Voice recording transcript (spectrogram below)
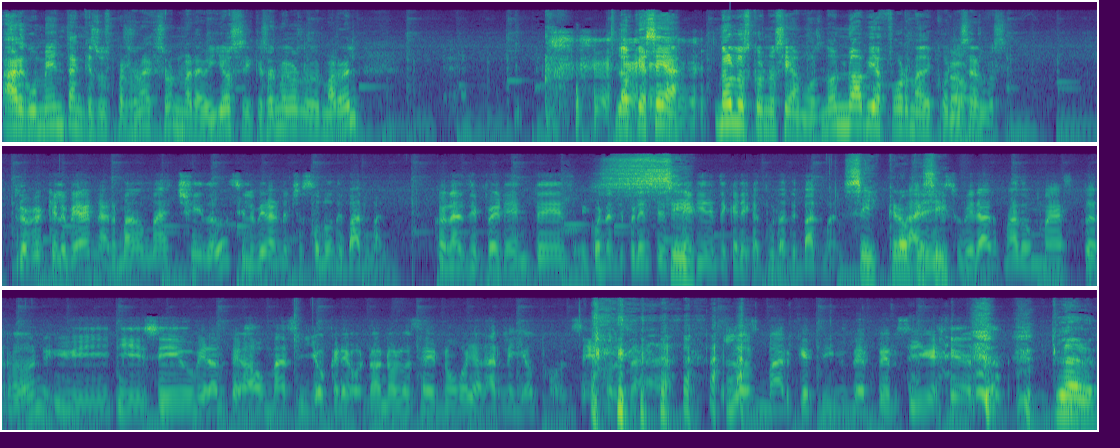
argumentan que sus personajes son maravillosos y que son mejores de los de Marvel. Lo que sea, no los conocíamos, ¿no? No había forma de conocerlos. Yo creo que lo hubieran armado más chido si lo hubieran hecho solo de Batman. Con las diferentes, con las diferentes Sí. series de caricaturas de Batman. Sí, creo que sí. se hubiera armado más perrón y, y sí hubieran pegado más, yo creo, ¿no? No lo sé, no voy a darle yo consejos a los marketings de Pepsi. Claro.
